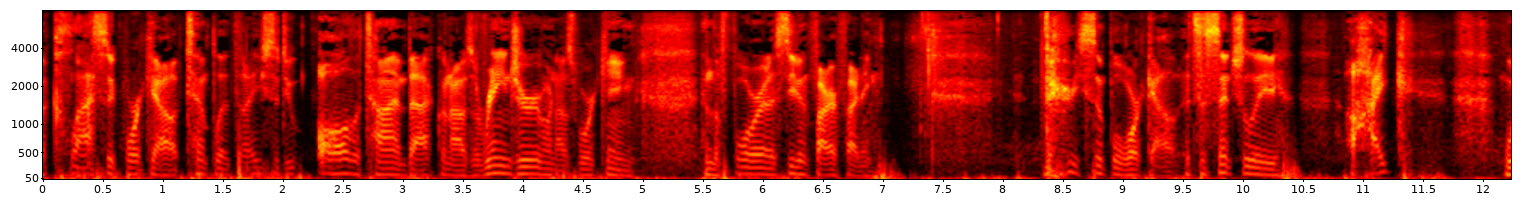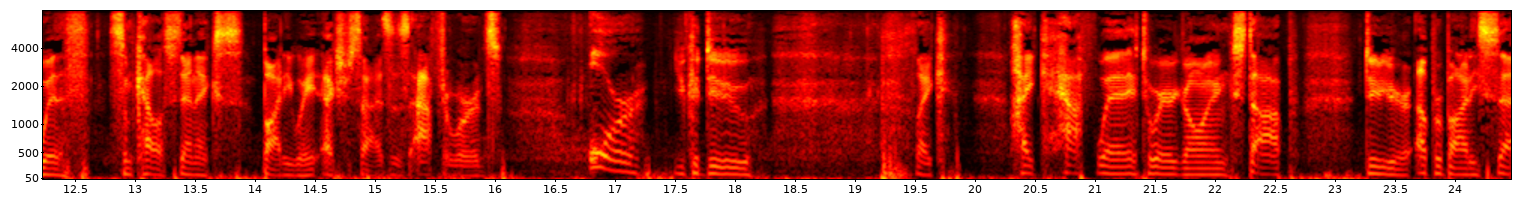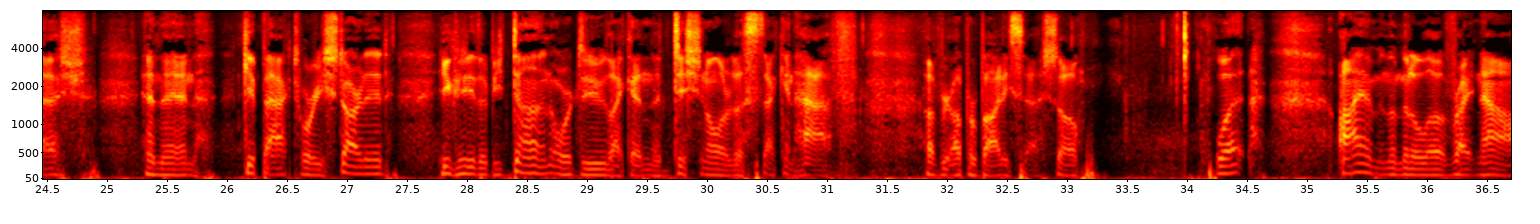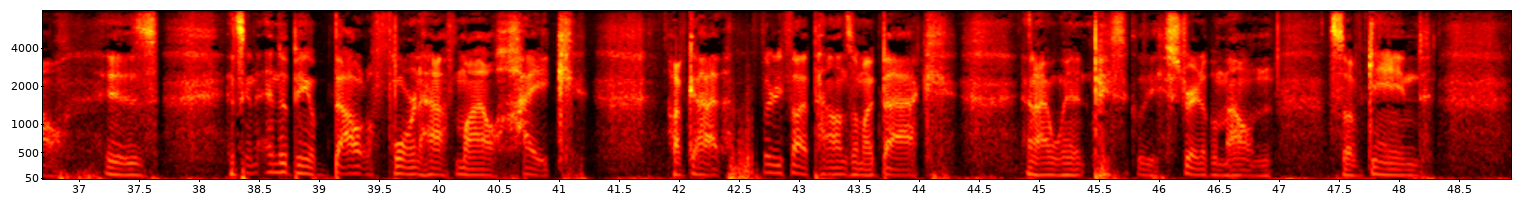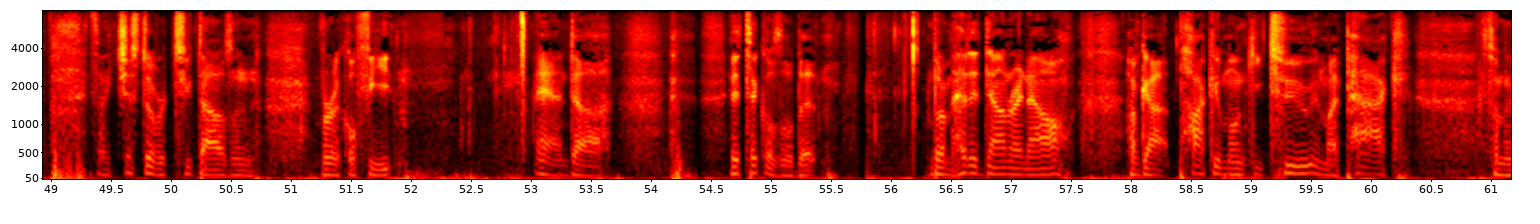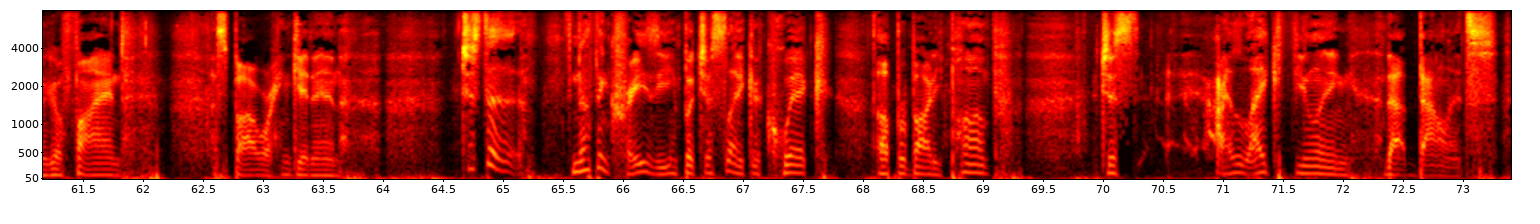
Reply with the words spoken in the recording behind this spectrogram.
a classic workout template that I used to do all the time back when I was a ranger, when I was working in the forest, even firefighting. Very simple workout. It's essentially a hike with some calisthenics body weight exercises afterwards. Or you could do like hike halfway to where you're going, stop, do your upper body sesh, and then get back to where you started. You could either be done or do like an additional or the second half of your upper body sesh. So, what I am in the middle of right now is it's going to end up being about a four and a half mile hike. I've got 35 pounds on my back, and I went basically straight up a mountain. So I've gained it's like just over 2,000 vertical feet, and uh, it tickles a little bit. But I'm headed down right now. I've got Pocket Monkey 2 in my pack, so I'm gonna go find a spot where I can get in. Just a nothing crazy, but just like a quick upper body pump. Just I like feeling that balance.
